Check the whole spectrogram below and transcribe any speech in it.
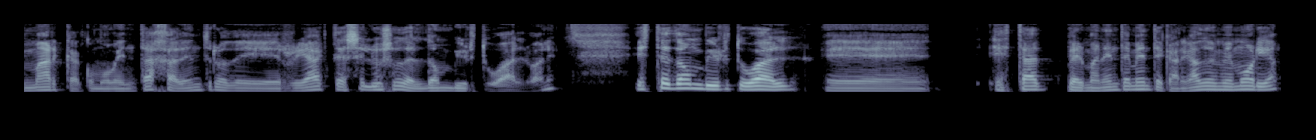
marca como ventaja dentro de React es el uso del DOM virtual. ¿vale? Este DOM virtual eh, está permanentemente cargado en memoria,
